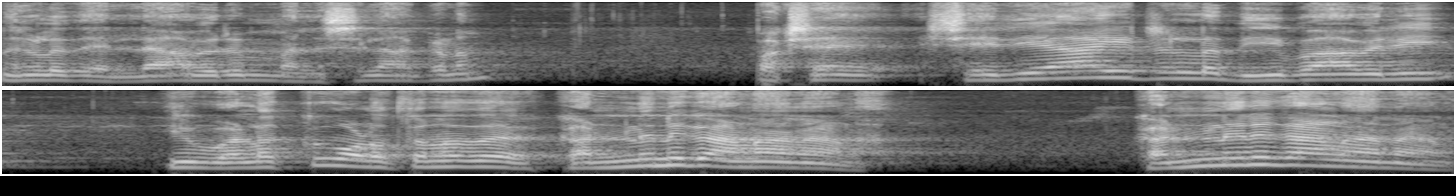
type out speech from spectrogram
നിങ്ങളിത് എല്ലാവരും മനസ്സിലാക്കണം. പക്ഷേ ശരിയായിട്ടുള്ള ദീപാവലി ഈ വിളക്ക് കൊളുത്തുന്നത് കണ്ണിന് കാണാനാണ്. കണ്ണിന് കാണാനാണ്.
